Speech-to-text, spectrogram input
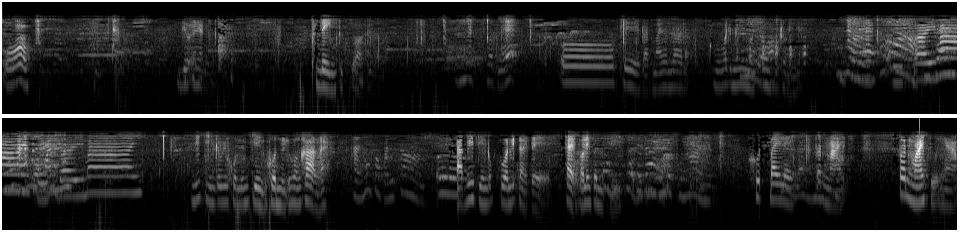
โอ้ เยอะเนี่ยเพลงสุดยอดเน็ตจบแล้วโอเค ตัดไม้ทำได้ละมันว่าจะไม่มีมันต้นแถวนี้ขุดใบไม้ขุดใบไม้นี่จริงก็มีคนเล่นเกมอยู่คนหนึ่งอยู่ข้างๆนะถ่ายรูปต่อไปหรือเปล่าเอออาจมีเสียงรบกวนนิดหน่อยแต่ใช่เขาเล่นสนุกดีไม่ได้เด็กคนไหนเนี่ยขุดไปเลย ต้นไม้ ต้นไม้สวยงาม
